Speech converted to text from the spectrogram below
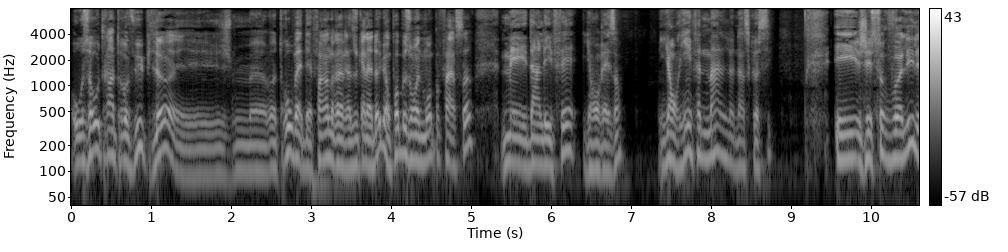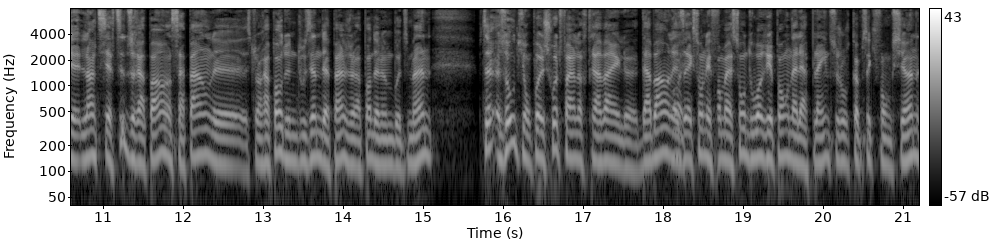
aux autres entrevues. Puis là, euh, je me retrouve à défendre Radio-Canada. Ils n'ont pas besoin de moi pour faire ça. Mais dans les faits, ils ont raison. Ils n'ont rien fait de mal dans ce cas-ci. Et j'ai survolé l'entièreté du rapport. Ça parle, euh, c'est un rapport d'une douzaine de pages, le rapport de l'Ombudsman. Eux autres, ils n'ont pas le choix de faire leur travail. D'abord, la direction d'information doit répondre à la plainte. C'est toujours comme ça qui fonctionne.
